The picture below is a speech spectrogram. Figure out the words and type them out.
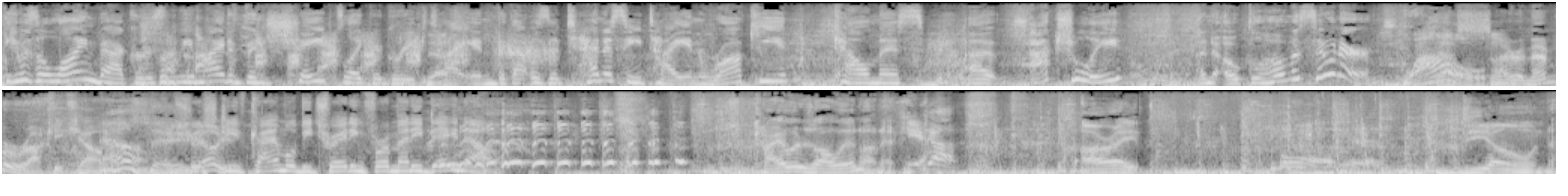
he was a linebacker, so he might have been shaped like a Greek Yes. Titan, but that was a Tennessee Titan. Rocky Calmus, uh, actually an Oklahoma Sooner. Wow. Yes, so- I remember Rocky Calmus. Oh, There I'm you sure go. Steve Keim will be trading for him any day now. Kyler's all in on it. yeah. All right. Dione.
